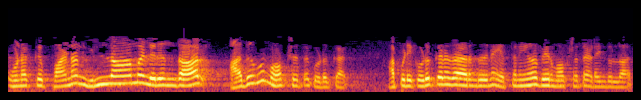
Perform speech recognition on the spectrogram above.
உனக்கு பணம் இல்லாமல் இருந்தால் அதுவும் மோட்சத்தை கொடுக்காது. அப்படி கொடுக்கிறதா இருந்ததுன்னா எத்தனையோ பேர் மோட்சத்தை அடைந்துள்ளார்.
